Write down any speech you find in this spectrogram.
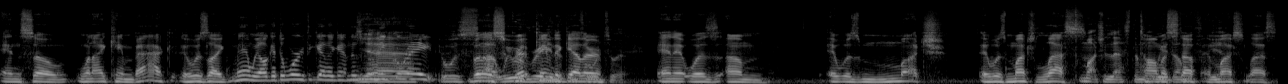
And so when I came back, it was like, man, we all get to work together again. This is gonna be great. it was, But the uh, we script really came together, to and it was, um, it was much, it was much less Much less than Thomas stuff and much less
